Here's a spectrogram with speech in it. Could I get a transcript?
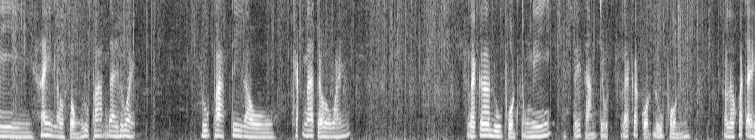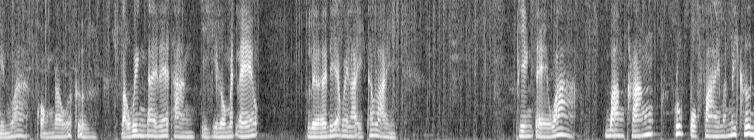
มีให้เราส่งรูปภาพได้ด้วย รูปภาพที่เราแคปหน้าจอไว้ แล้วก็ดูผลตรงนี้ได้ 3 จุด แล้วก็กดดูผลแล้วเราก็จะเห็นว่าของเราก็คือ เราวิ่งได้ระยะทางกี่กิโลเมตรแล้ว เหลือระยะเวลาอีกเท่าไหร่ เพียงแต่ว่าบางครั้งรูปโปรไฟล์มันไม่ขึ้น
